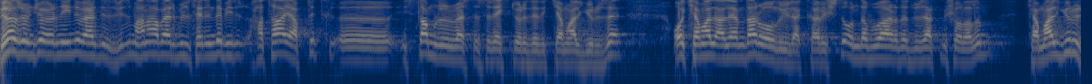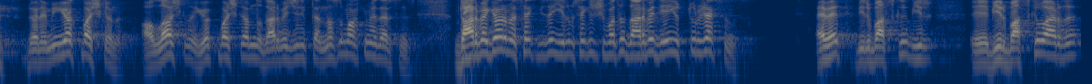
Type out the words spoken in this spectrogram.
Biraz önce örneğini verdiniz. Bizim Ana Haber Bülteni'nde bir hata yaptık. Ee, İstanbul Üniversitesi Rektörü dedik Kemal Gürüz'e. O Kemal Alemdaroğlu'yla karıştı. Onu da bu arada düzeltmiş olalım. Kemal Gürüz, dönemin YÖK Başkanı. Allah aşkına YÖK Başkanı'nı darbecilikten nasıl mahkum edersiniz? Darbe görmesek bize 28 Şubat'ı darbe diye yutturacaksınız. Evet bir baskı bir e, bir baskı vardı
